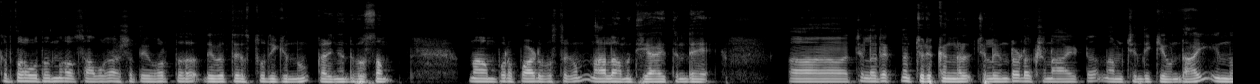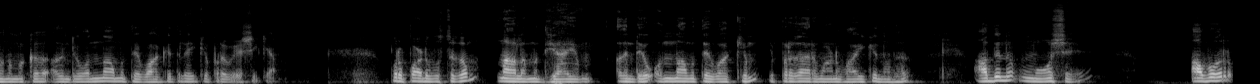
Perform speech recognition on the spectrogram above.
കർത്താവ് തന്ന സാവകാശത്തെ ഓർത്ത് ദൈവത്തെ സ്തുതിക്കുന്നു. കഴിഞ്ഞ ദിവസം നാം പുറപ്പാട് പുസ്തകം നാലാം അധ്യായത്തിന്റെ ആ, രത്ന ചുരുക്കങ്ങൾ ചില ഇൻട്രൊഡക്ഷനായിട്ട് നാം ചിന്തിക്കുകയുണ്ടായി. ഇന്ന് നമുക്ക് അതിന്റെ ഒന്നാമത്തെ വാക്യത്തിലേക്ക് പ്രവേശിക്കാം. പുറപ്പാട് പുസ്തകം നാലാം അധ്യായം. അതിന്റെ ഒന്നാമത്തെ വാക്യം ഇപ്രകാരമാണ് വായിക്കുന്നത്. അതിന് മോശെ അവർ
